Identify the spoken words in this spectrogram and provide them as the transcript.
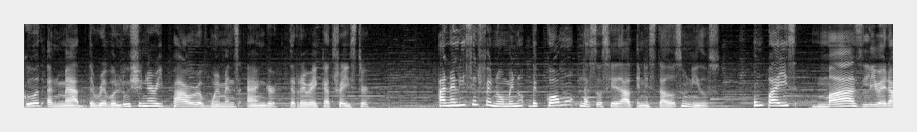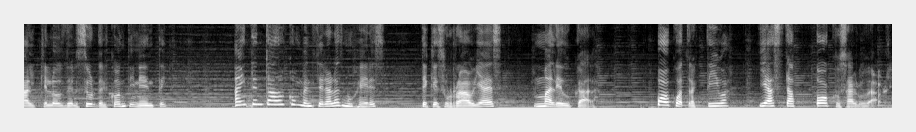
Good and Mad, The Revolutionary Power of Women's Anger, de Rebecca Traister, analiza el fenómeno de cómo la sociedad en Estados Unidos, un país más liberal que los del sur del continente, ha intentado convencer a las mujeres de que su rabia es maleducada, poco atractiva y hasta poco saludable.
